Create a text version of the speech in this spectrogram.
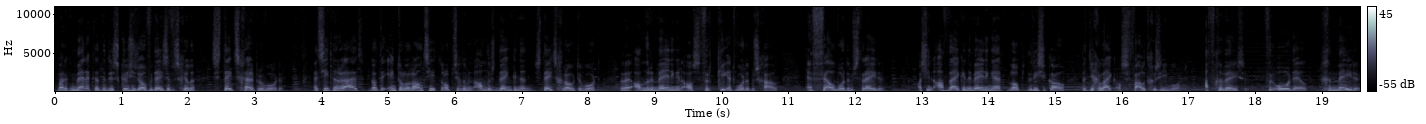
Maar ik merk dat de discussies over deze verschillen steeds scherper worden. Het ziet eruit dat de intolerantie ten opzichte van andersdenkenden steeds groter wordt, waarbij andere meningen als verkeerd worden beschouwd en fel worden bestreden. Als je een afwijkende mening hebt, loop je het risico dat je gelijk als fout gezien wordt. Afgewezen, veroordeeld, gemeden,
